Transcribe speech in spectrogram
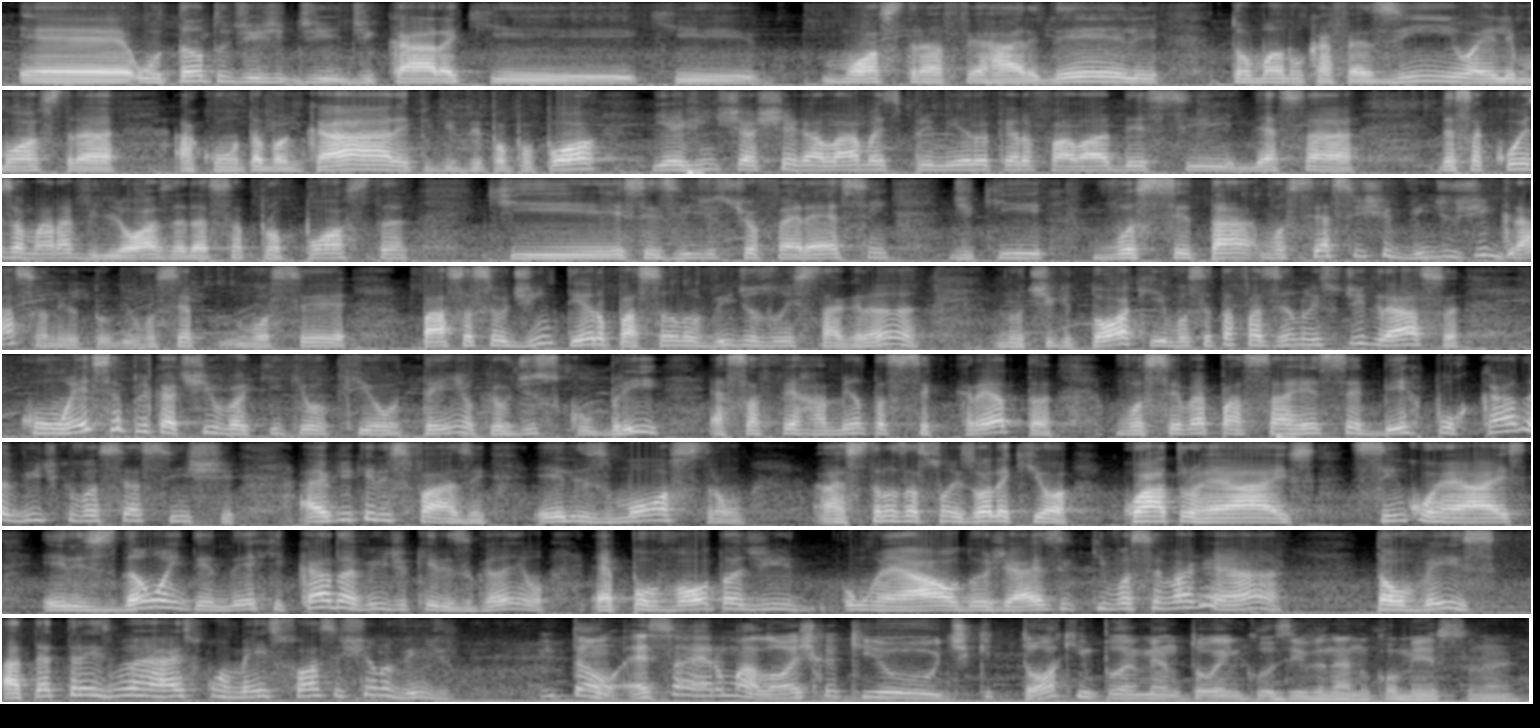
É, o tanto de, de, de, cara que, que mostra a Ferrari dele, tomando um cafezinho, aí ele mostra a conta bancária e pipipipopopó, e a gente já chega lá, mas primeiro eu quero falar desse, dessa, dessa coisa maravilhosa, dessa proposta que esses vídeos te oferecem de que você tá, você assiste vídeos de graça no YouTube. Você você passa seu dia inteiro passando vídeos no Instagram, no TikTok e você está fazendo isso de graça. Com esse aplicativo aqui que eu, que eu tenho, que eu descobri, essa ferramenta secreta, você vai passar a receber por cada vídeo que você assiste. Aí o que, que eles fazem? Eles mostram as transações, olha aqui, ó, quatro reais, cinco reais, eles dão a entender que cada vídeo que eles ganham é por volta de um real, dois reais e que você vai ganhar talvez até três mil reais por mês só assistindo vídeo. Então, essa era uma lógica que o TikTok implementou, inclusive, né, no começo, né?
